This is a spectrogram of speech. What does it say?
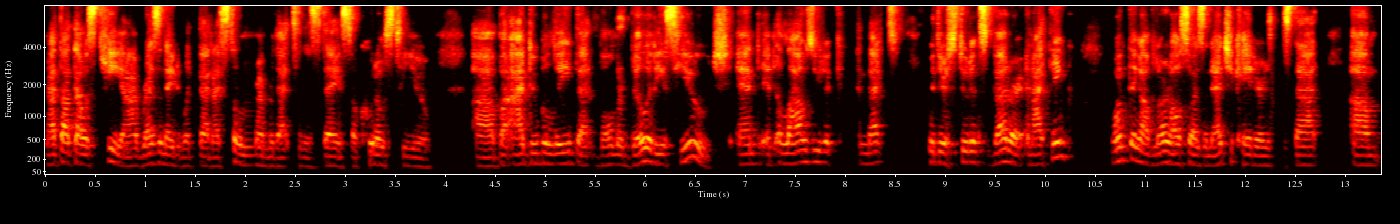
And I thought that was key. I resonated with that. I still remember that to this day. So kudos to you. Uh, but I do believe that vulnerability is huge and it allows you to connect with your students better. And I think one thing I've learned also as an educator is that um,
